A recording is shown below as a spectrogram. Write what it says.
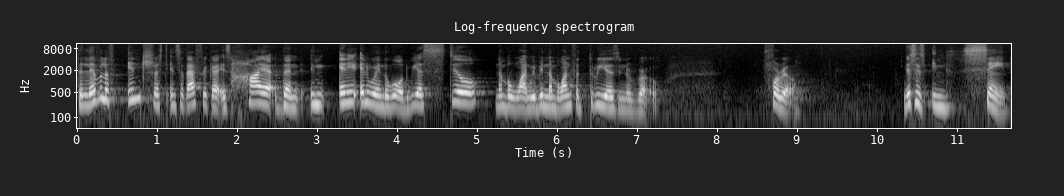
the level of interest in South Africa is higher than in any, anywhere in the world. We are still number one. We've been number one for three years in a row. For real. This is insane.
